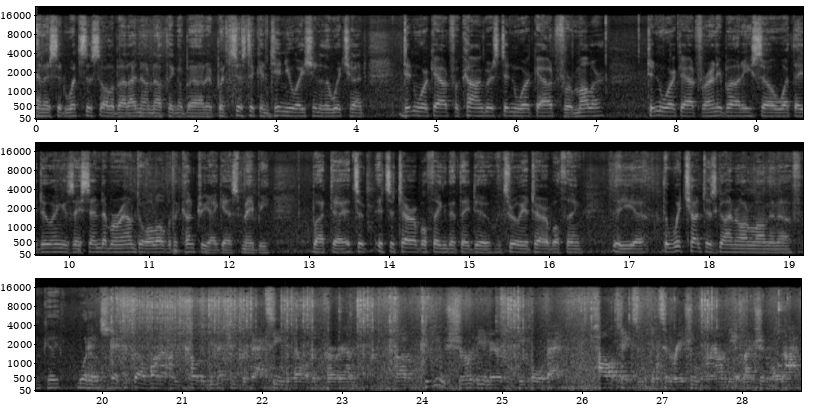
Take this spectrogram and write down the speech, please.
and I said, "What's this all about?" I know nothing about it, but it's just a continuation of the witch hunt. Didn't work out for Congress. Didn't work out for Mueller. Didn't work out for anybody. So what they're doing is they send them around to all over the country, I guess maybe. But uh, it's a it's a terrible thing that they do. It's really a terrible thing. The uh, the witch hunt has gone on long enough. Okay. What And- else? and just uh, one on COVID, you mentioned the vaccine development program. Uh, Could you assure the American people that politics and considerations around the election will not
